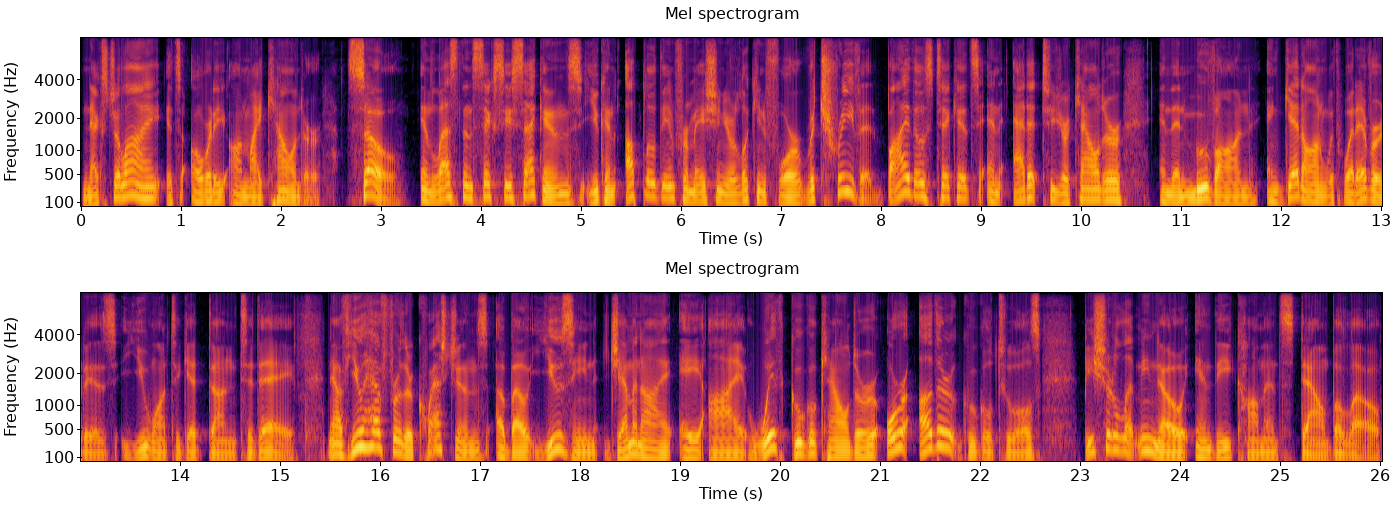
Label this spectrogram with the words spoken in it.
Next July, it's already on my calendar. So, in less than 60 seconds, you can upload the information you're looking for, retrieve it, buy those tickets, and add it to your calendar, and then move on and get on with whatever it is you want to get done today. Now, if you have further questions about using Gemini AI with Google Calendar or other Google tools, be sure to let me know in the comments down below.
